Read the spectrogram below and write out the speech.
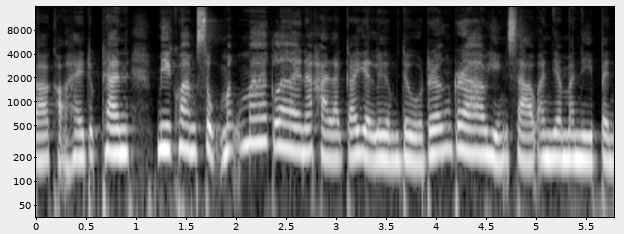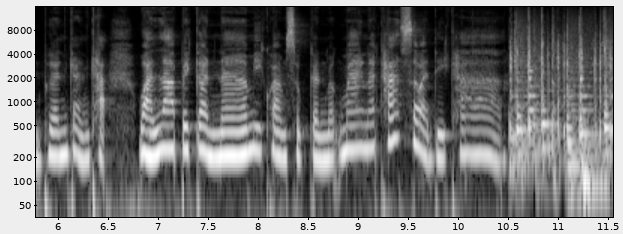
ก็ขอให้ทุกท่านมีความสุขมาก ๆ เลยนะคะ แล้วก็อย่าลืมดูเรื่องราวหญิงสาวอัญมณีเป็นเพื่อนกันค่ะ หวานลาไปก่อนนะ มีความสุขกันมาก ๆ นะคะ สวัสดีค่ะ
